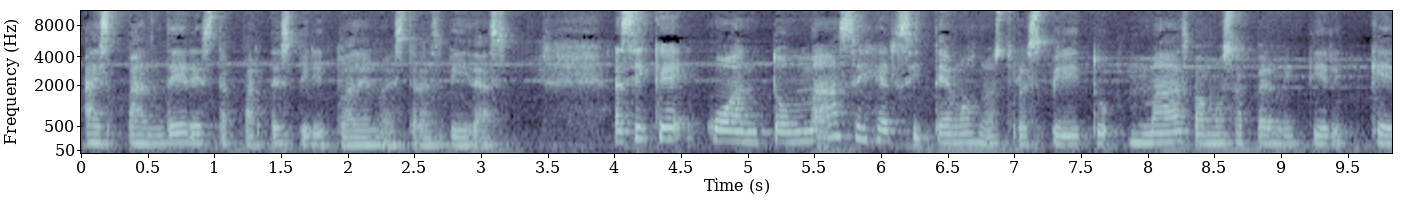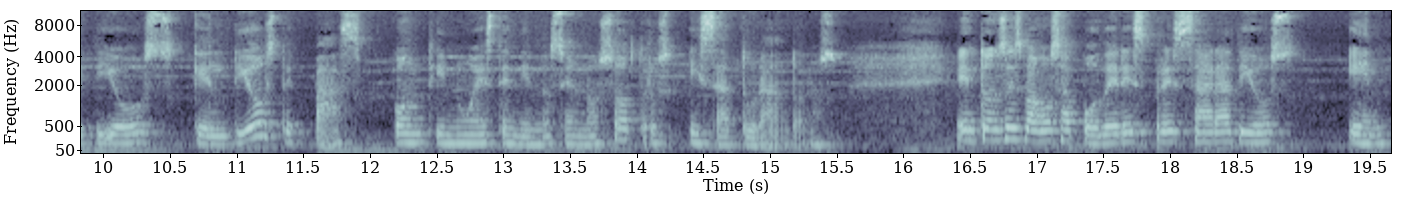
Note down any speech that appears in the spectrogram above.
a expander esta parte espiritual en nuestras vidas. Así que cuanto más ejercitemos nuestro espíritu, más vamos a permitir que Dios, que el Dios de paz, continúe extendiéndose en nosotros y saturándonos. Entonces vamos a poder expresar a Dios en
